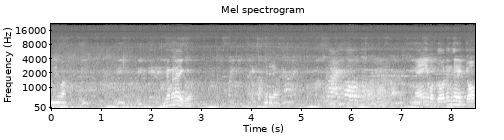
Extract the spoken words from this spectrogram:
นนี้วะยังไม่ได้อีกเหรอเดี๋ยวแม่ผมโดนนึงเคยจบ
